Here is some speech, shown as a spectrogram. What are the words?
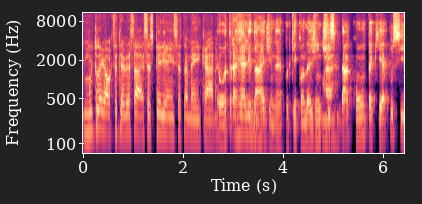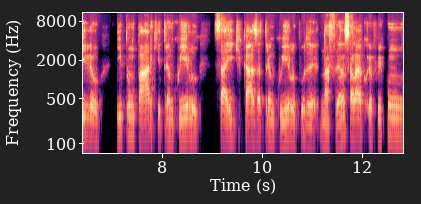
muito legal que você teve essa, essa experiência também, cara. É outra realidade, né? Porque quando a gente é. se dá conta que é possível ir para um parque tranquilo, sair de casa tranquilo, puta, na França lá eu fui com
